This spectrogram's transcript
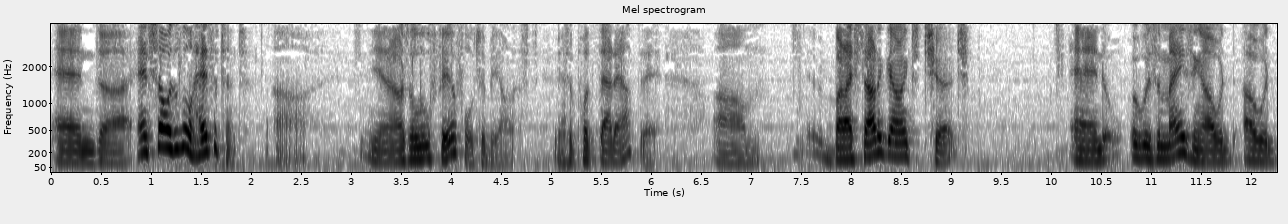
And, uh, and so I was a little hesitant. Uh, you know, I was a little fearful, to be honest, yeah. to put that out there. Um, but I started going to church, and it was amazing. I would I would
